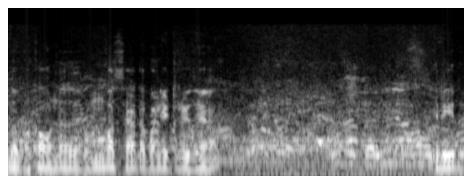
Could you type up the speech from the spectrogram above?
இந்த பக்கம் ஒன்று ரொம்ப சேட்டை பண்ணிட்டு இருக்குது இரு, இரு.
